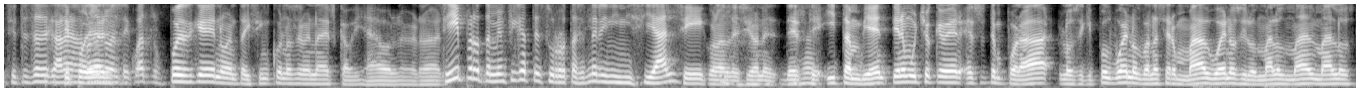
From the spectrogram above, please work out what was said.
Sí, te estás ganando sí, 94. Pues es que 95 no se ve nada descabellado, la verdad. Sí, pero también fíjate su rotación del inicial. Sí, con las lesiones. De este, y también tiene mucho que ver, esta temporada los equipos buenos van a ser más buenos y los malos más malos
